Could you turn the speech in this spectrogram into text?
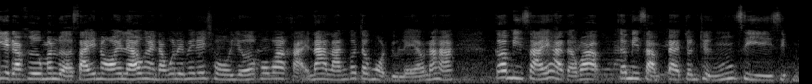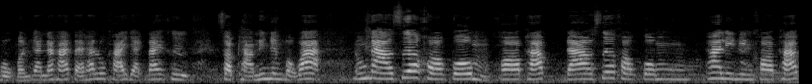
อิฐอะคือมันเหลือไซส์น้อยแล้วไงเราก็เลยไม่ได้โชว์เยอะเพราะว่าขายหน้าร้านก็จะหมดอยู่แล้วนะคะ ก็มีไซส์ค่ะ แต่ว่าก็มี 38 จนถึง 46 เหมือนกันนะคะ แต่ถ้าลูกค้าอยากได้คือสอบถามนิดนึงบอกว่าน้องดาวเสื้อคอกลม คอพับ ดาวเสื้อคอกลม ผ้าลีนินคอพับ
